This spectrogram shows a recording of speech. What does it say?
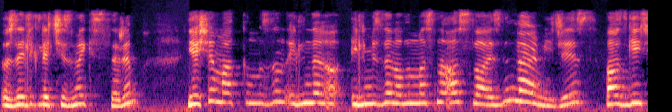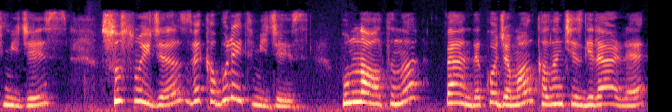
özellikle çizmek isterim. Yaşam hakkımızın elinden elimizden alınmasına asla izin vermeyeceğiz, vazgeçmeyeceğiz, susmayacağız ve kabul etmeyeceğiz. Bunun altını ben de kocaman kalın çizgilerle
